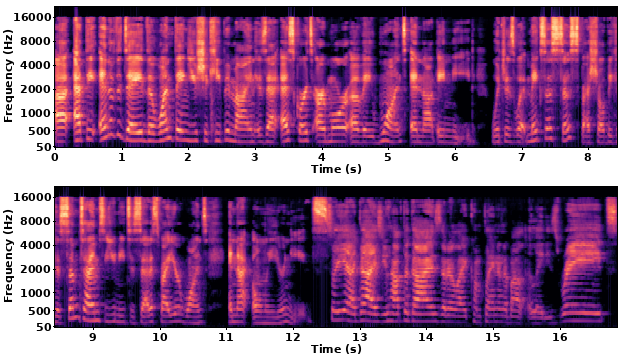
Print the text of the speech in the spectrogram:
Uh, at the end of the day, the one thing you should keep in mind is that escorts are more of a want and not a need, which is what makes us so special because sometimes you need to satisfy your wants and not only your needs. So yeah, guys, you have the guys that are like complaining about a lady's rates,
